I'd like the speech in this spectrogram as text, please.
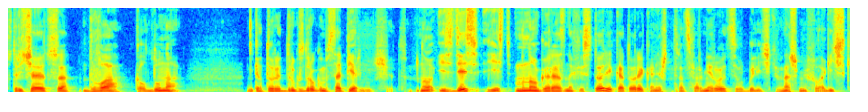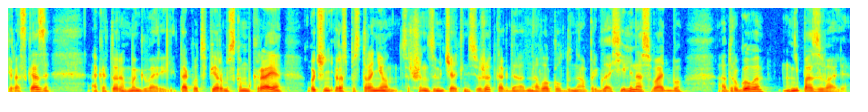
встречаются два колдуна? которые друг с другом соперничают. Ну и здесь есть много разных историй, которые, конечно, трансформируются в былички, в наши мифологические рассказы, о которых мы говорили. Так вот, в Пермском крае очень распространен совершенно замечательный сюжет, когда одного колдуна пригласили на свадьбу, а другого не позвали.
